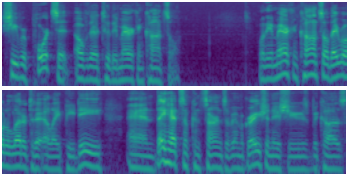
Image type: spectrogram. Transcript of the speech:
She reports it over there to the American consul. Well, the American consul they wrote a letter to the LAPD, and they had some concerns of immigration issues because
